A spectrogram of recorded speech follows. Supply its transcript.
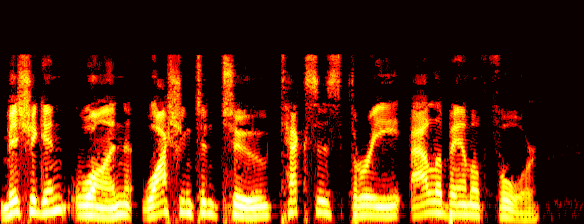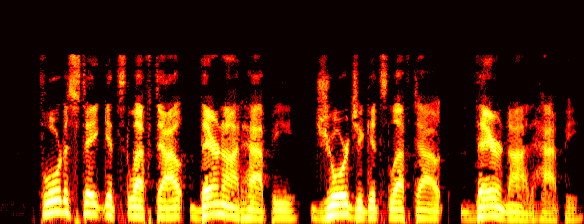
Michigan one, Washington two, Texas three, Alabama four. Florida State gets left out. They're not happy. Georgia gets left out. They're not happy.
